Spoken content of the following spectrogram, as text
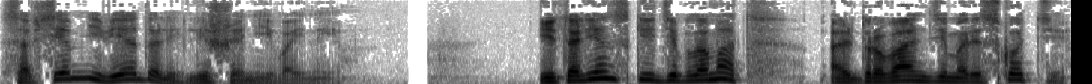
совсем не ведали лишений войны. Итальянский дипломат Альдрованди Марискотти,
